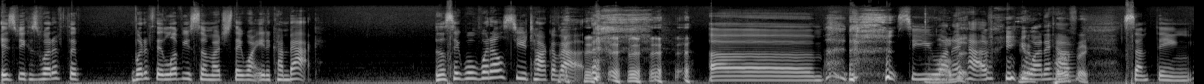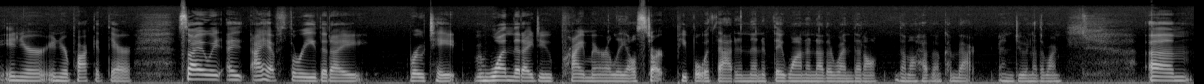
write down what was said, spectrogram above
is because what if the what if they love you so much they want you to come back? And they'll say, "Well, what else do you talk about?" um, so you want to have you Yeah, want to have something in your in your pocket there. So I, always- I I have three that I rotate. One that I do primarily. I'll start people with that, and then if they want another one, then I'll then I'll have them come back and do another one. Um,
